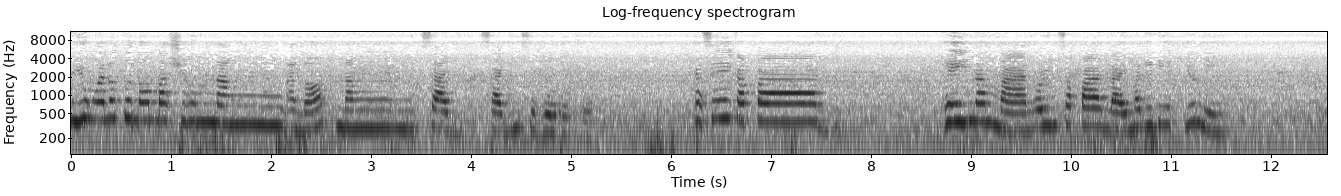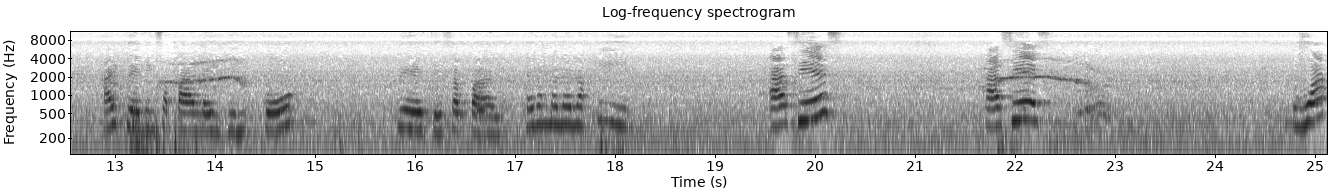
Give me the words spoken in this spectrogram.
yung ano to no, mushroom ng ano, ng sag, saging siguro to. Kasi kapag hay naman, or yung sa palay, maliliit yun eh. Ay, pwedeng sa palay din to. Pwede sa palay. Pero malalaki eh. Asis? Asis? What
